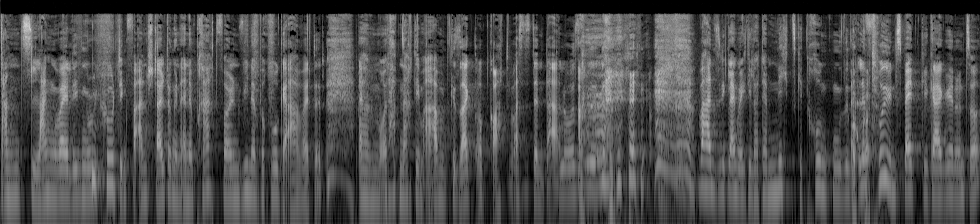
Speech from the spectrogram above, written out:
ganz langweiligen Recruiting-Veranstaltung in einem prachtvollen Wiener Büro gearbeitet ähm, und habe nach dem Abend gesagt, oh Gott, was ist denn da los? Wahnsinnig langweilig, die Leute haben nichts getrunken, sind oh alle Gott. früh ins Bett gegangen und so.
